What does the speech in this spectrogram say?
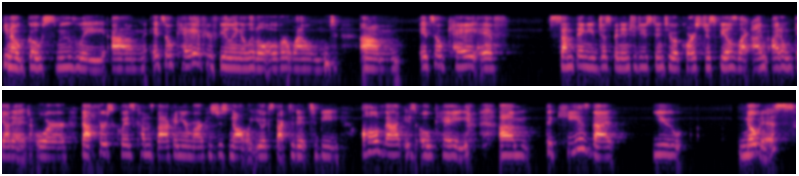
you know, go smoothly. Um, it's okay if you're feeling a little overwhelmed. Um, it's okay if something you've just been introduced into a course just feels like I'm I don't get it or that first quiz comes back and your mark is just not what you expected it to be all of that is okay. Um, the key is that you notice,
